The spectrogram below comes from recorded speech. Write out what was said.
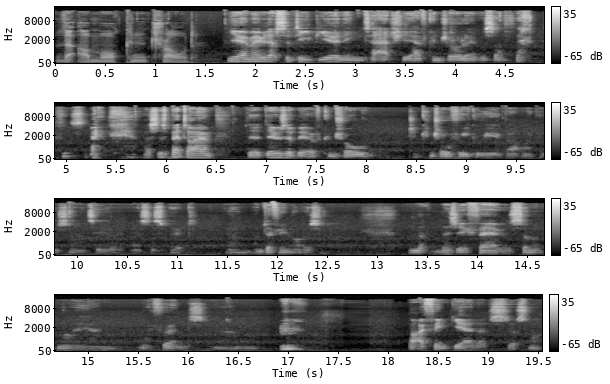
that are more controlled. Yeah, maybe that's a deep yearning to actually have control over something. I suspect I am. There, there's a bit of control, control freakery about my personality. I, suspect. Um, I'm definitely not as laissez-faire as some of my um, my friends. Um, but I think, yeah, that's that's not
